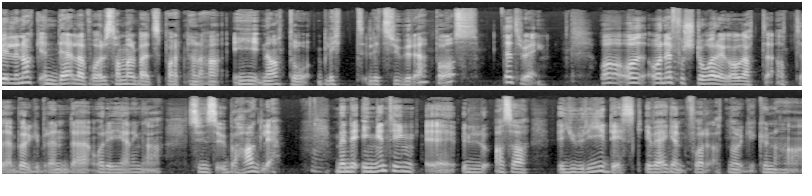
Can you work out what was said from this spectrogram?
ville nok en del av våre samarbeidspartnere i Nato blitt litt sure på oss. Det tror jeg. Og, og, og det forstår jeg òg at, at Børge Brende og regjeringa syns er ubehagelig. Men det er ingenting eh, altså, juridisk i veien for at Norge kunne ha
